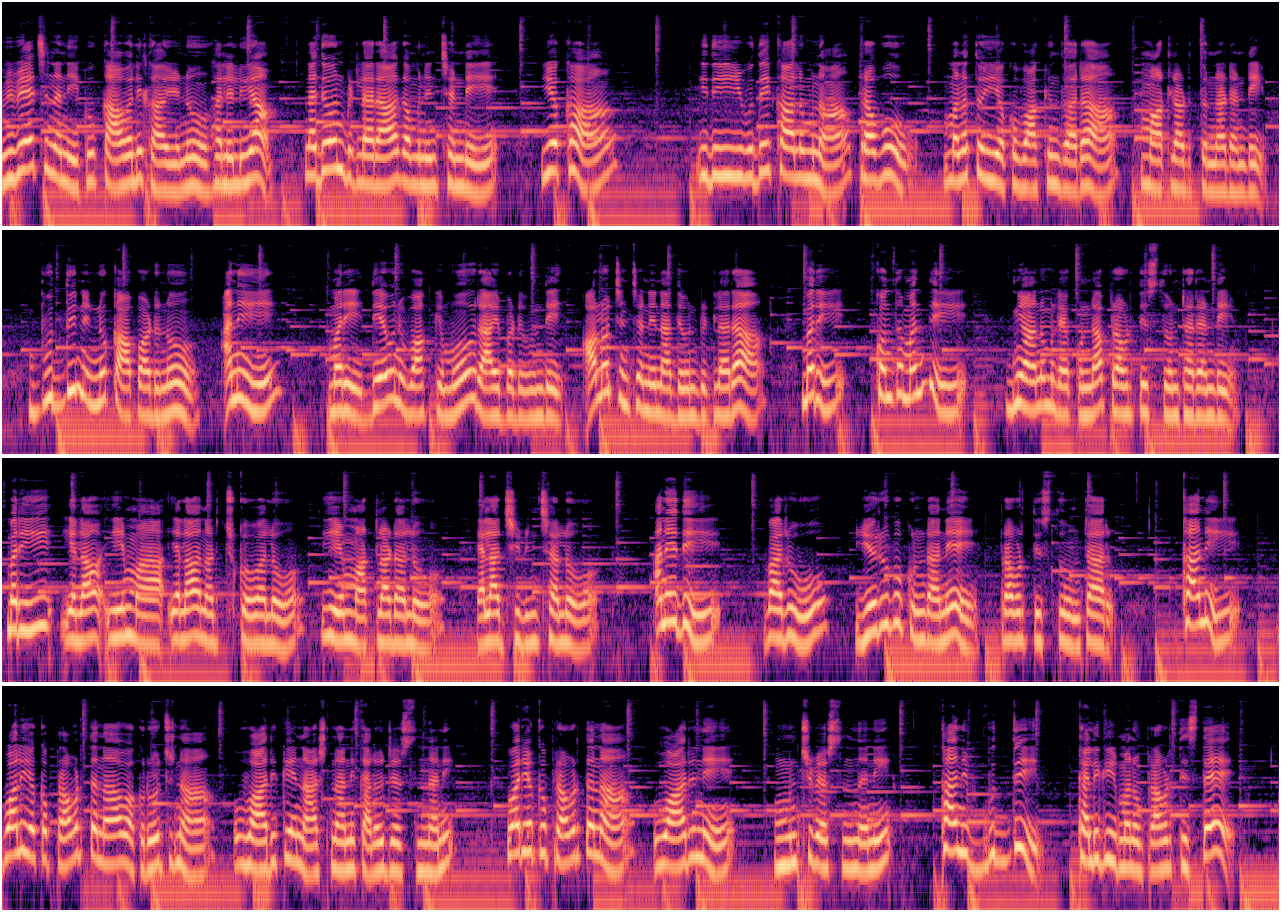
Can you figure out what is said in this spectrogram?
వివేచన నీకు కావలి కాయును. హలెలుయా నా దేవుని బిడ్లారా గమనించండి. ఈ యొక్క ఇది ఈ ఉదయకాలమున ప్రభు మనతో ఈ యొక్క వాక్యం ద్వారా మాట్లాడుతున్నాడండి. బుద్ధి నిన్ను కాపాడును అని మరి దేవుని వాక్యము రాయబడి ఉంది. ఆలోచించండి నా దేవుని బిడ్లారా మరి కొంతమంది జ్ఞానం లేకుండా ప్రవర్తిస్తుంటారండి మరి ఎలా ఏం మా- ఎలా నడుచుకోవాలో ఏం మాట్లాడాలో ఎలా జీవించాలో అనేది వారు ఎరుగకుండానే ప్రవర్తిస్తూ ఉంటారు. కానీ వాళ్ళ యొక్క ప్రవర్తన ఒక రోజున వారికే నాశనాన్ని కలుగజేస్తుందని వారి యొక్క ప్రవర్తన వారినే ముంచివేస్తుందని కానీ బుద్ధి కలిగి మనం ప్రవర్తిస్తే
